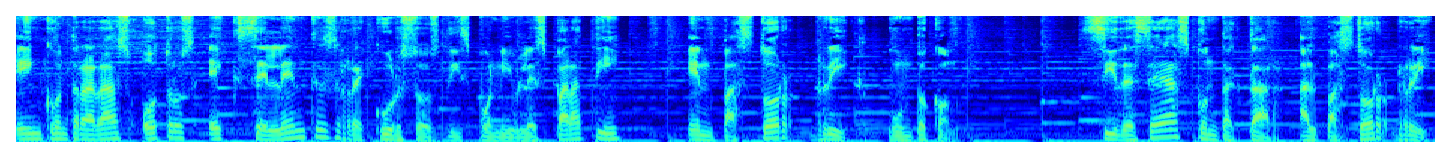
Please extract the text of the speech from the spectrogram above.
encontrarás otros excelentes recursos disponibles para ti en pastorrick.com. Si deseas contactar al pastor Rick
